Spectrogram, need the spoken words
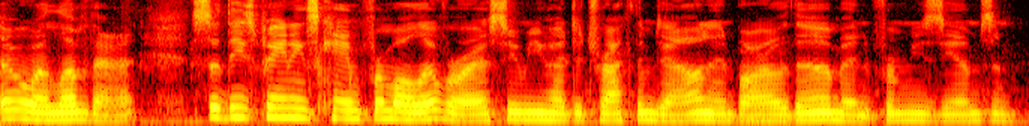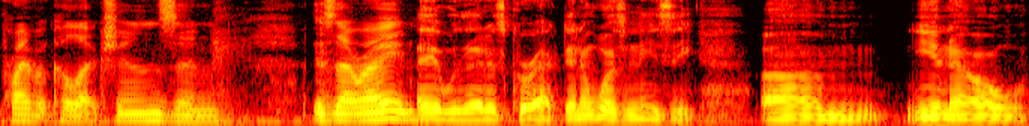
Oh, I love that. So these paintings came from all over. I assume you had to track them down and borrow them and from museums and private collections and is that right? It that is correct, and it wasn't easy. Um, you know,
